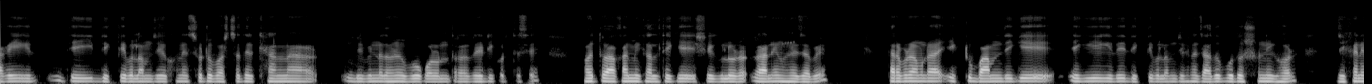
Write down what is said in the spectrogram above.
আগেই দেখতে পেলাম যে ওখানে ছোট বাচ্চাদের খেলনার বিভিন্ন ধরনের উপকরণ তারা রেডি করতেছে। হয়তো আগামীকাল থেকে সেগুলো রানিং হয়ে যাবে। তারপর আমরা একটু বাম দিকে এগিয়ে গেলেই দেখতে পেলাম যেখানে জাদু প্রদর্শনী ঘর, যেখানে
